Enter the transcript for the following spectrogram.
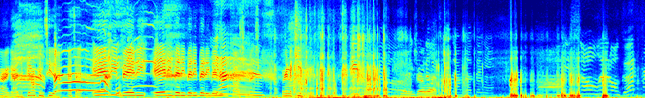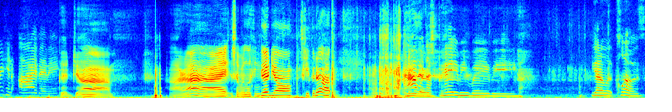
All right, guys, if y'all can see that, that's a itty bitty, itty bitty bitty bitty baby Pocosimus. We're gonna keep you. Let him grow up. Oh, he's so little. Good freaking eye, baby. Good job. All right, so we're looking good, y'all. Let's keep it up. That was. was a baby, baby. You gotta look close.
